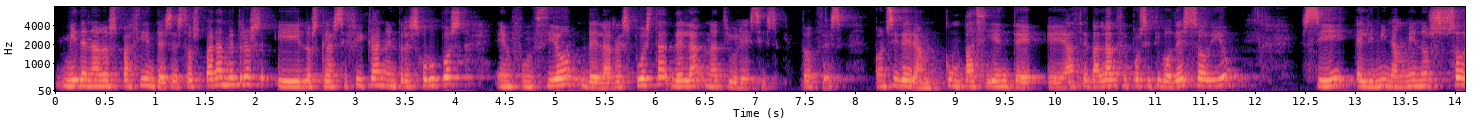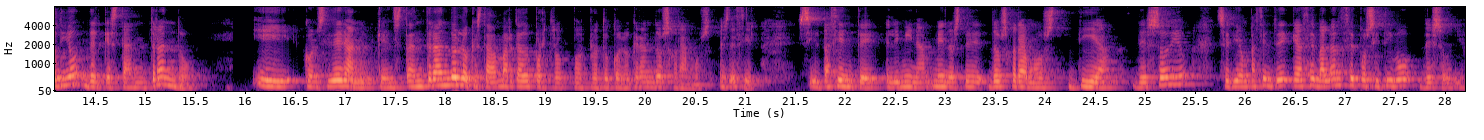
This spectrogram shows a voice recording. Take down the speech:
miden a los pacientes estos parámetros y los clasifican en tres grupos en función de la respuesta de la natriuresis. Entonces, consideran que un paciente eh, hace balance positivo de sodio si elimina menos sodio del que está entrando. Y consideran que está entrando lo que estaba marcado por, por protocolo, que eran 2 gramos. Es decir, si el paciente elimina menos de 2 gramos día de sodio, sería un paciente que hace balance positivo de sodio.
